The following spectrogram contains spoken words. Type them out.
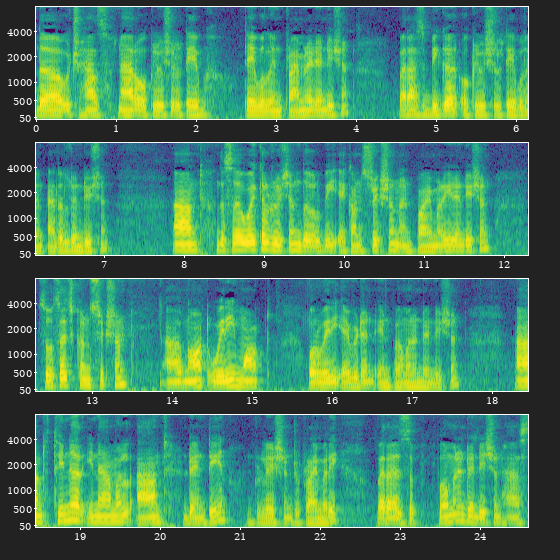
The which has narrow occlusal tab table in primary dentition whereas bigger occlusal table in adult dentition and the cervical region there will be a constriction in primary dentition so such constriction are not very marked or very evident in permanent dentition and thinner enamel and dentine in relation to primary whereas the permanent dentition has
